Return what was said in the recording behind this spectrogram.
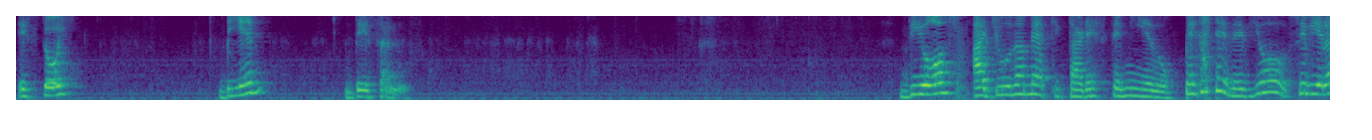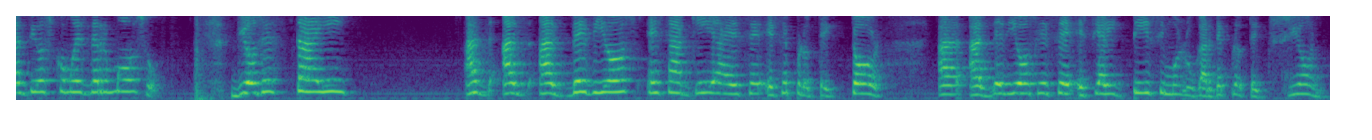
estoy bien de salud. Dios, ayúdame a quitar este miedo. Pégate de Dios. Si vieras Dios como es de hermoso. Dios está ahí. Haz, de Dios esa guía, ese, ese protector. Haz de Dios ese, ese altísimo lugar de protección.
